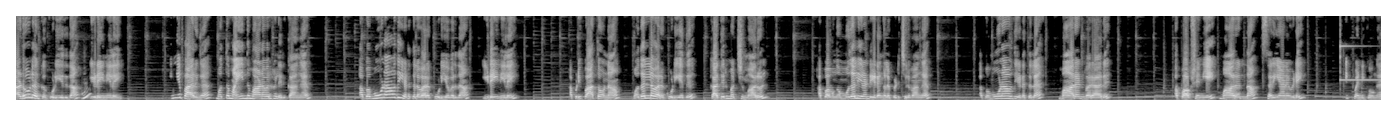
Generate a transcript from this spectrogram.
நடுவுல இருக்கக்கூடியதுதான் இடைநிலை. இங்க பாருங்க மொத்தம் ஐந்து மாணவர்கள் இருக்காங்க. அப்ப மூணாவது இடத்துல வரக்கூடியவர் தான் இடைநிலை. அப்படி பார்த்தோம்னா முதல்ல வரக்கூடியது கதிர் மற்றும் அருள். அப்ப அவங்க முதல் இரண்டு இடங்களை பிடிச்சிருவாங்க. அப்ப மூணாவது இடத்துல மாறன் வராரு. அப்ப ஆப்ஷன் ஏ மாறன் தான் சரியான விடை. டிக் பண்ணிக்கோங்க.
